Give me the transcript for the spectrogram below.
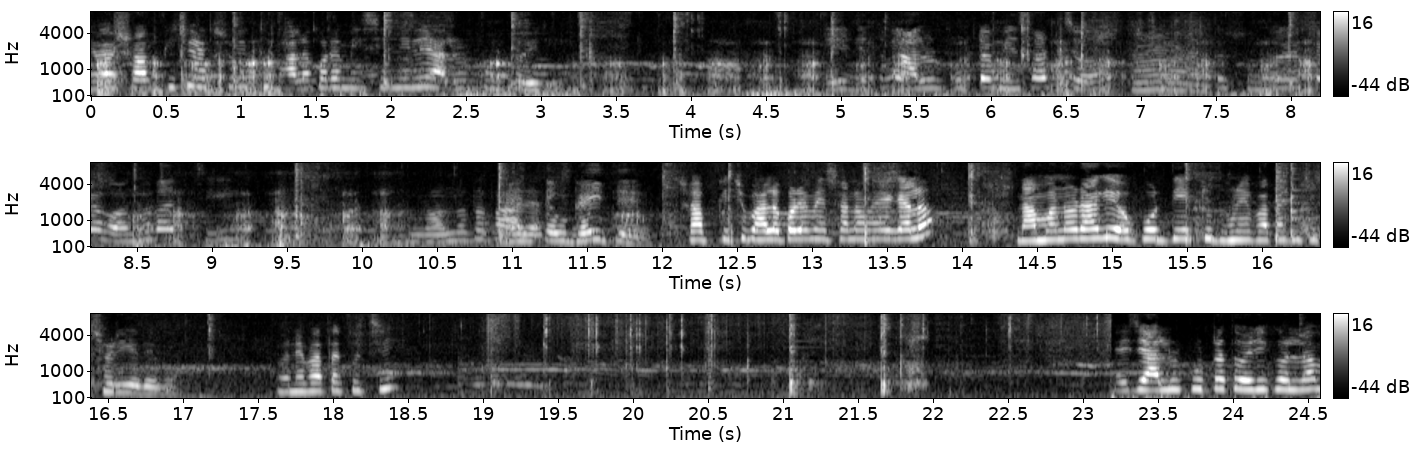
এবার সব কিছু একসঙ্গে খুব ভালো করে মিশিয়ে নিলে আলুর পুর তৈরি। এই যে তুমি আলুর পুরটা মেশাচ্ছ এত সুন্দর একটা গন্ধ পাচ্ছি। সব কিছু ভালো করে মেশানো হয়ে গেল। নামানোর আগে ওপর দিয়ে একটু ধনে পাতা কুচি ছড়িয়ে দেব। ধনে পাতা কুচি। এই যে আলুর পুরটা তৈরি করলাম,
